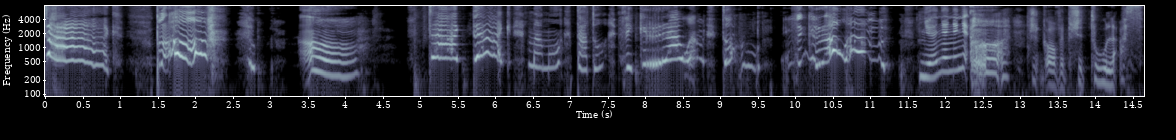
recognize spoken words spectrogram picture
Tak! O! o! Tak, tak! Mamo, tato, wygrałam! To... Wygrałam! Nie, nie, nie, nie! O! Żygowy przytulas.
